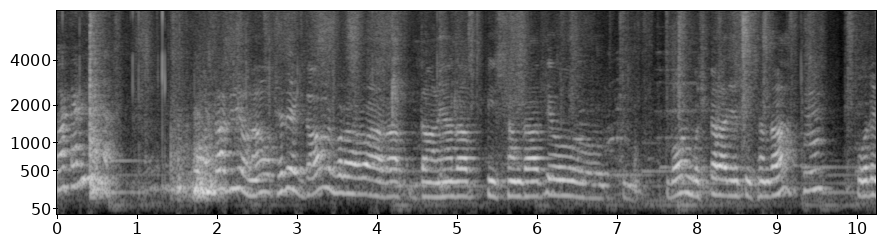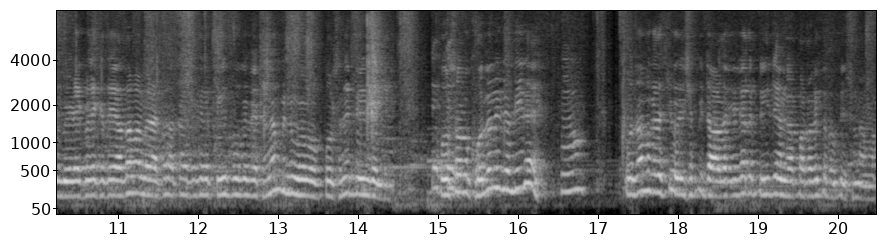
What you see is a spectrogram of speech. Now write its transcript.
ਆਟਾ ਕੀ ਹੋਣਾ ਉੱਥੇ ਤੇ ਗਾਲ ਬੜਾ ਵਾ ਦਾਣਿਆਂ ਦਾ ਪੀਸਣ ਦਾ ਤੇ ਉਹ ਬਹੁਤ ਮੁਸ਼ਕਲ ਆ ਜੇ ਪੀਸਣ ਦਾ। ਹਾਂ। ਉਹਦੇ ਮੇਰੇ ਕੋਲੇ ਕਿਤੇ ਆਦਾ ਮੈਂ ਮੇਰਾ ਕੋਲ ਕਰਕੇ ਕਿਤੇ ਪੀ ਪੂ ਕੇ ਵੇਖਣਾ ਮੈਨੂੰ ਪੁਲਿਸ ਨੇ ਪੀਣ ਦਿੰਦੀ। ਪੁਲਿਸ ਉਹਨੂੰ ਖੋਲ੍ਹ ਨਹੀਂ ਦਿੰਦੀ ਤੇ। ਹਾਂ। ਉਹਦਾ ਮੈਂ ਕਿਤੇ ਚੋਰੀ ਛੱਪੀ ਦਾਲ ਲੱਗੇਗਾ ਤੇ ਪੀ ਦਿਆਂਗਾ ਪਤਾ ਨਹੀਂ ਕਦੋਂ ਪੀਸਣਾ ਵਾ।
